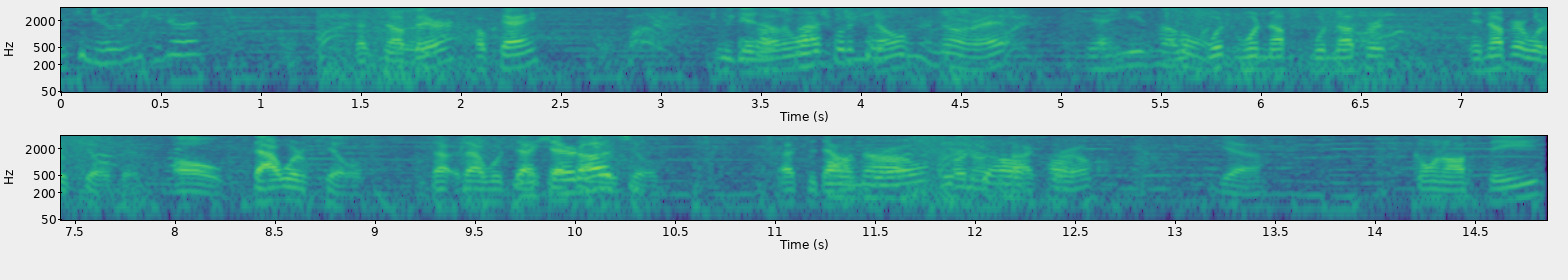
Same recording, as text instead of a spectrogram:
We can do it. We can do it. That's an up air. Okay. Can we get another one? No. No, right? Yeah, he needs another one. Would, up, would up air, an up air would have killed him. Oh, that would have killed. That, that would that air definitely would killed. That's a oh, down no. throw. Or no, it's a still- back oh. throw. Yeah. Going off stage.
